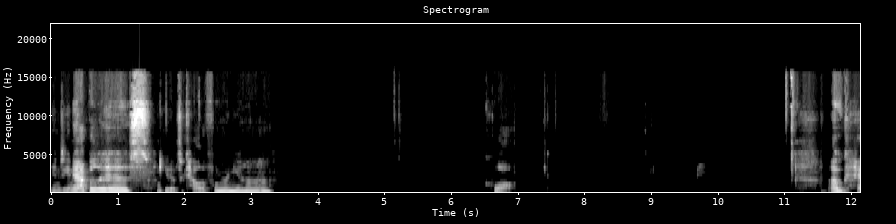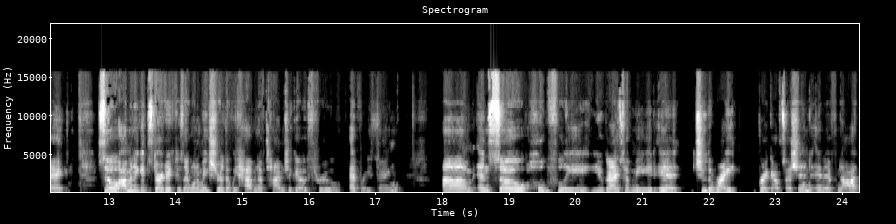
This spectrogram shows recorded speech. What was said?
Indianapolis, get up to California. Cool. Okay, so I'm going to get started because I want to make sure that we have enough time to go through everything. Um, and so hopefully you guys have made it to the right breakout session. And if not,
